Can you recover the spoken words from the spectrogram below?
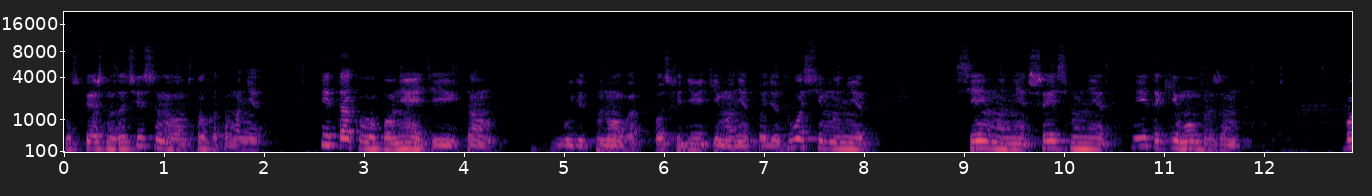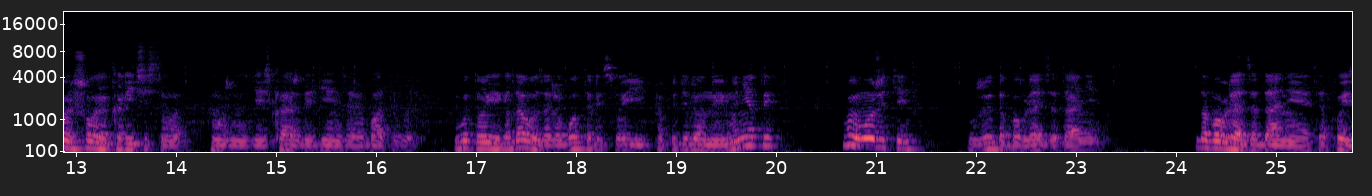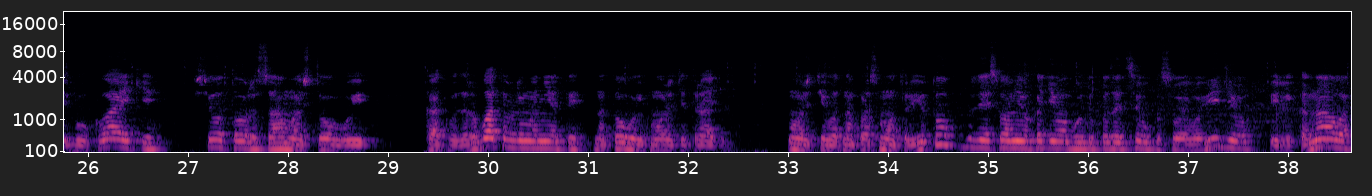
Успешно зачислено вам столько-то монет. И так вы выполняете их там будет много. После 9 монет пойдет 8 монет, 7 монет, 6 монет. И таким образом большое количество можно здесь каждый день зарабатывать. В итоге, когда вы заработали свои определенные монеты, вы можете уже добавлять задания. Добавлять задания это Facebook лайки. Все то же самое, что вы, как вы зарабатывали монеты, на то вы их можете тратить. Можете вот на просмотр YouTube, здесь вам необходимо будет указать ссылку своего видео или канала.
